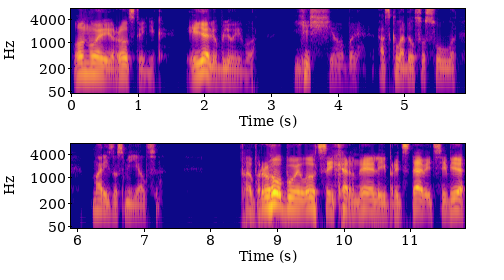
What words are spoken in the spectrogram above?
Он мой родственник, и я люблю его. «Еще бы!» — осклабился Сулла. Мари засмеялся. «Попробуй, Луций Корнелий, представить себе,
